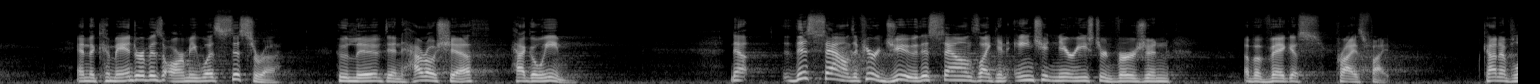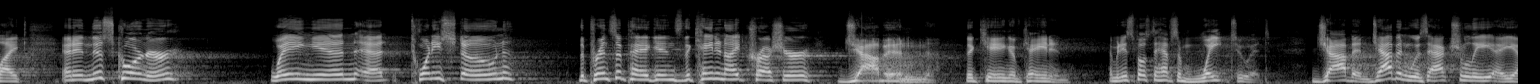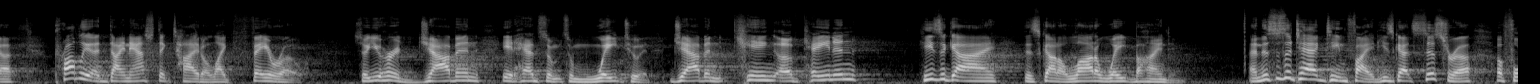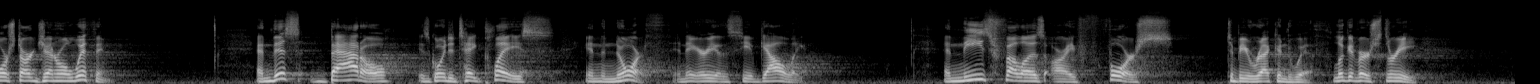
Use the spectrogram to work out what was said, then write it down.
And the commander of his army was Sisera, who lived in Harosheth Hagoyim. Now, this sounds, if you're a Jew, this sounds like an ancient Near Eastern version of a Vegas prize fight. Kind of like, and in this corner, weighing in at 20 stone, the prince of pagans, the Canaanite crusher, Jabin, the king of Canaan. I mean, it's supposed to have some weight to it. Jabin. Jabin was actually a, uh, probably a dynastic title like Pharaoh. So you heard Jabin, it had some, some weight to it. Jabin, king of Canaan, he's a guy that's got a lot of weight behind him. And this is a tag team fight. He's got Sisera, a four star general, with him. And this battle is going to take place in the north, in the area of the Sea of Galilee. And these fellows are a force to be reckoned with. Look at verse 3.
